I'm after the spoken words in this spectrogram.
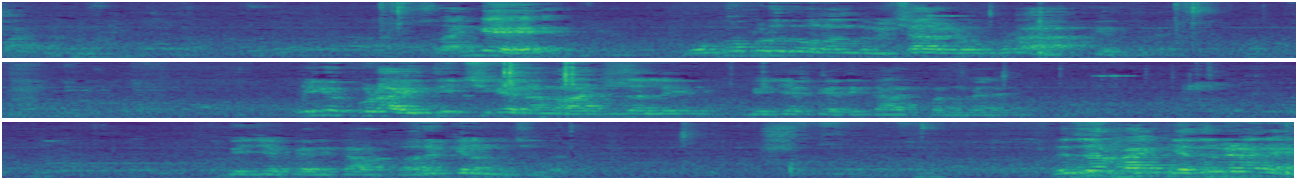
ಪಾರ್ಟ್ನರ್ ಸೊ ಹಂಗೆ ಒಬ್ಬೊಬ್ಬರದು ಒಂದೊಂದು ವಿಚಾರಗಳು ಕೂಡ ಇರ್ತದೆ ಈಗ ಕೂಡ ಇತ್ತೀಚೆಗೆ ನಮ್ಮ ರಾಜ್ಯದಲ್ಲಿ ಬಿಜೆಪಿ ಅಧಿಕಾರಕ್ಕೆ ಬಂದ ಮೇಲೆ ಬಿಜೆಪಿ ಅಧಿಕಾರ ಬರಕ್ಕಿನ ಮುಂಚಿತ ರಿಸರ್ವ್ ಬ್ಯಾಂಕ್ ಎದುರುಗಡೆನೆ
